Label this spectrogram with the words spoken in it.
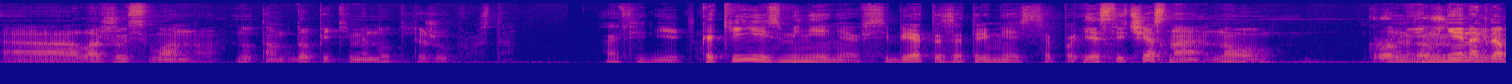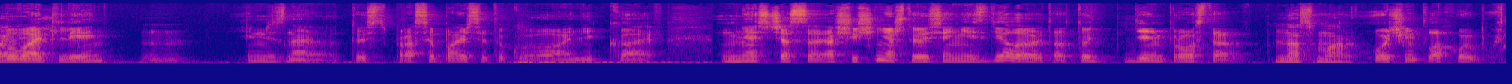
э, ложусь в ванну, ну там до 5 минут лежу просто. Офигеть. Какие изменения в себе ты за три месяца почувствовал? Если честно, ну, Кроме того, мне иногда бывает лень. Угу. Я не знаю, то есть просыпаешься такой, а, не кайф. У меня сейчас ощущение, что если я не сделаю это, то день просто на. Очень плохой будет.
